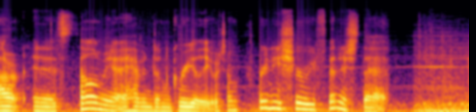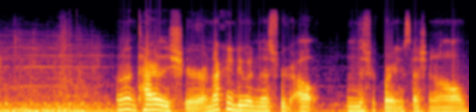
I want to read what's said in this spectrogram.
I don't, and it's telling me I haven't done Greely, which I'm pretty sure we finished that. I'm not entirely sure. I'm not going to do it in this, in this recording session. I'll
